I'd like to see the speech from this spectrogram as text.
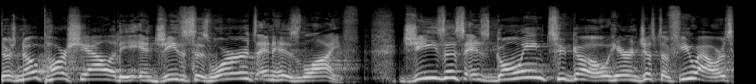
There's no partiality in Jesus' words and his life. Jesus is going to go here in just a few hours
